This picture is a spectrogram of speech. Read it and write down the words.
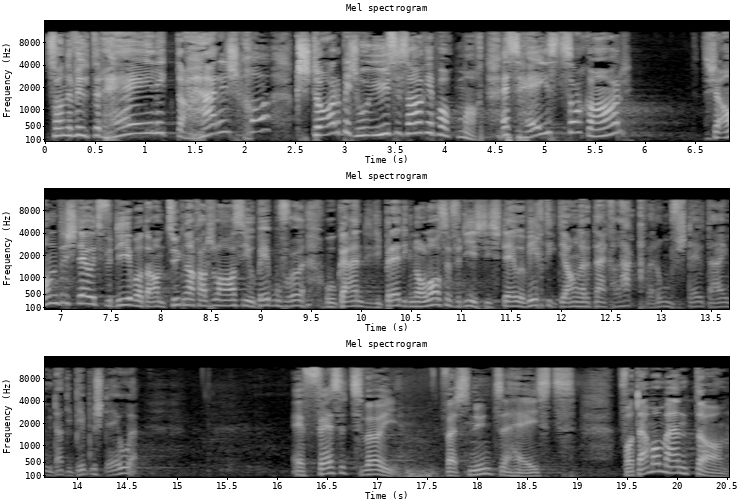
Sondern weil der Heilige daher ist gekommen, gestorben ist und uns ein Angebot gemacht. Es heisst sogar, das ist eine andere Stelle für die, die da am Zeug nachschlagen sind und Bibel und gerne die Predigt noch hören. Für die ist die Stelle wichtig. Die anderen denken, leck, warum verstellt er mir da die Bibelstellen? Epheser 2, Vers 19 heisst es, von dem Moment an,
